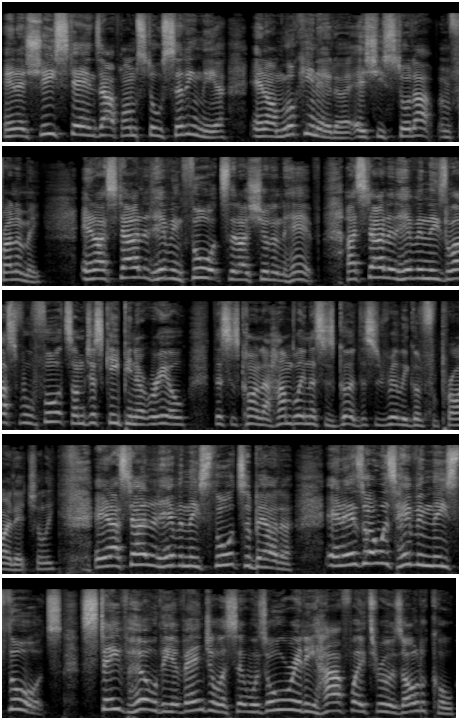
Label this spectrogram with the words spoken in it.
And as she stands up, I'm still sitting there and I'm looking at her as she stood up in front of me. And I started having thoughts that I shouldn't have. I started having these lustful thoughts. I'm just keeping it real. This is kind of humbling. This is good. This is really good for pride, actually. And I started having these thoughts about her. And as I was having these thoughts, Steve Hill, the evangelist that was already halfway through his call,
